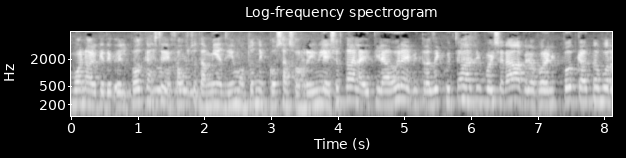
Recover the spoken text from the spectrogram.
Bueno, el, que te- el podcast este de Fausto también tenía un montón de cosas horribles. Yo estaba en la depiladora y mientras escuchaba, tipo, y lloraba, pero por el podcast, no por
